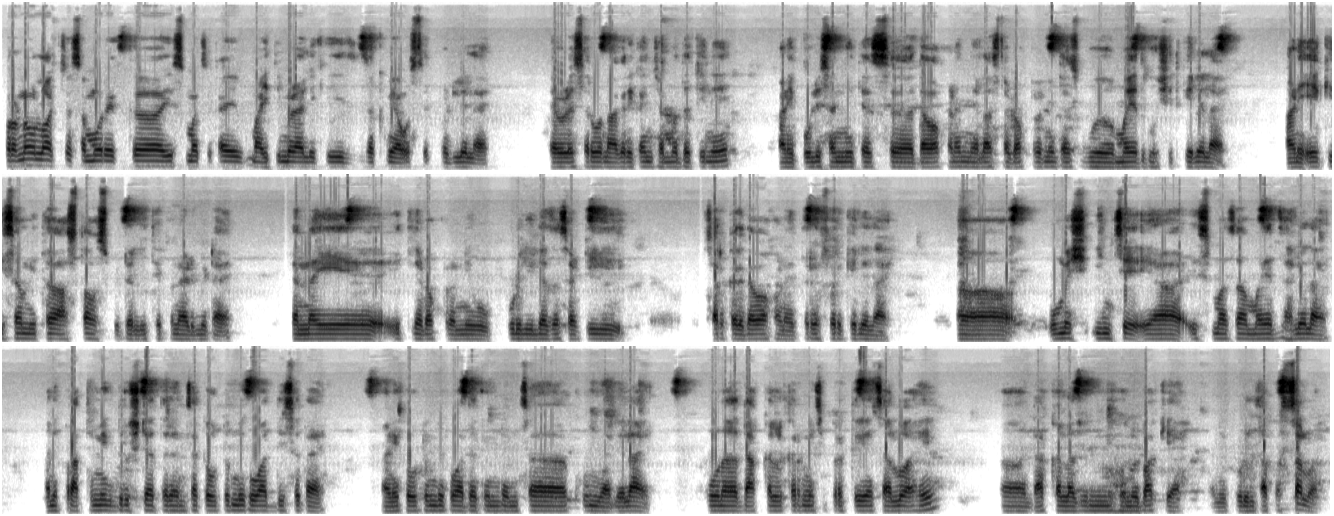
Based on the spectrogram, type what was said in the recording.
प्रणव लॉजच्या समोर एक इसमाची काही माहिती मिळाली की जखमी अवस्थेत पडलेला आहे. त्यावेळेस सर्व नागरिकांच्या मदतीने आणि पोलिसांनी त्यास दवाखान्यात नेला असता डॉक्टरने त्यास मयत घोषित केलेला आहे. आणि एक इसम इथं आस्था हॉस्पिटल इथे पण ऍडमिट आहे. त्यांनाही इथल्या डॉक्टरांनी पुढील इलाजासाठी सरकारी दवाखान्यात रेफर केलेला आहे. अ, उमेश इंचे या इसमाचा मयत झालेला आहे आणि प्राथमिक दृष्ट्या तर यांचा कौटुंबिक वाद दिसत आहे आणि कौटुंबिक वादातून त्यांचा खून झालेला आहे. खूण दाखल करण्याची प्रक्रिया चालू आहे. दाखल अजून होणे बाकी आहे आणि पुढील तपास चालू आहे.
